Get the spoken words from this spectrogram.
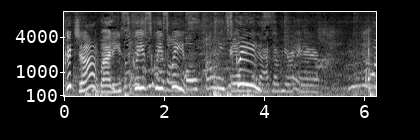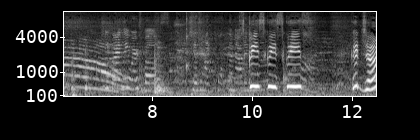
Good job, buddy. Squeeze, squeeze, squeeze. Squeeze. in the back of your hair. Wow. She finally wears bows. She doesn't like pluck them out. Squeeze, squeeze, squeeze. Good job.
